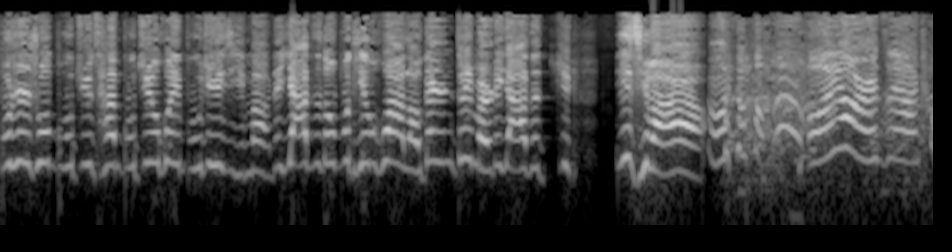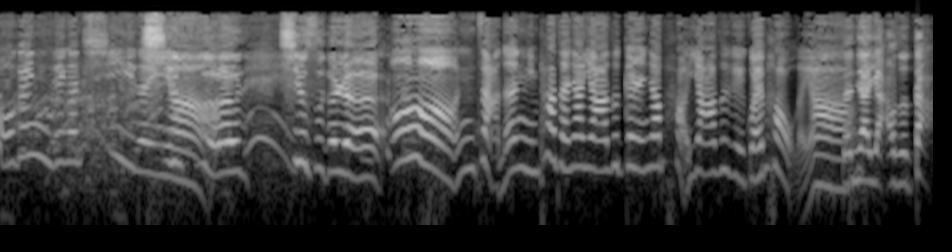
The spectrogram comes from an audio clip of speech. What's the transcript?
不是说不聚餐、不聚会、不聚集吗？这鸭子都不听话，老跟人对门的鸭子聚一起玩儿，哎呦，哎呀，儿子呀，瞅给你这个气的呀气死！了，气死个人！哦，你咋的？你怕咱家鸭子跟人家跑鸭子给拐跑了呀？咱家鸭子大，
